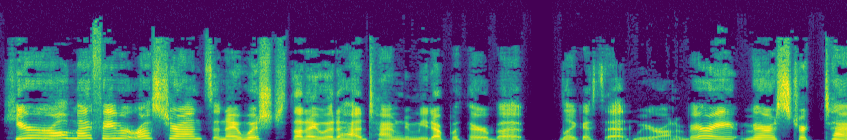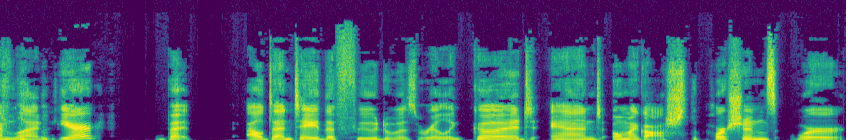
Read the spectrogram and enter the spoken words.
here are all my favorite restaurants. And I wished that I would have had time to meet up with her. But like I said, we were on a very, very strict timeline here. But al dente, the food was really good. And oh my gosh, the portions were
